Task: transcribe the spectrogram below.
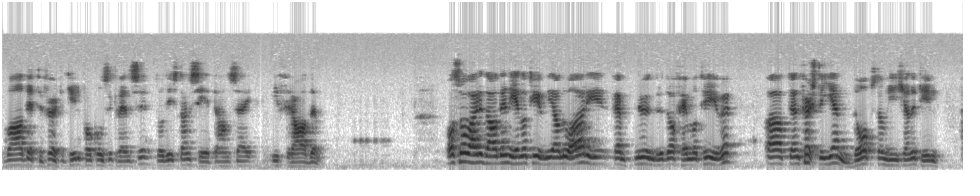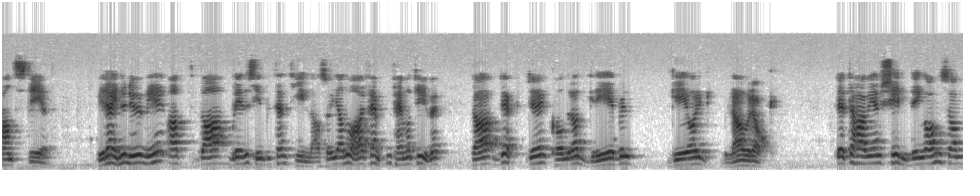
hva dette førte til for konsekvenser, så distanserte han seg ifra dem. Og så var det da den 21. januar i 1525 at den første gjendåp som vi kjenner til, fant sted. Vi regner nå med at da ble det simpelthen til. Altså i januar 1525 da døpte Konrad Grebel Georg Blaurock. Dette har vi en skildring om som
